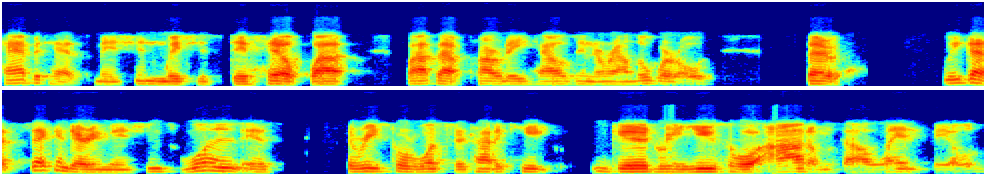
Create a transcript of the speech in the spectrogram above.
Habitat's mission, which is to help wipe, wipe out poverty housing around the world. But we got secondary missions. One is the Restore wants to try to keep good reusable items out of landfills.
